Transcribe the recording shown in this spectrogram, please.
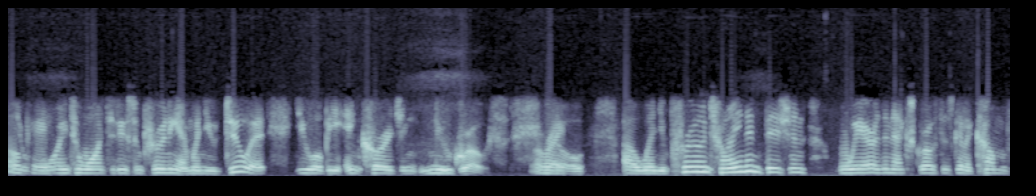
Okay. you're going to want to do some pruning, and when you do it, you will be encouraging new growth. All right. So uh, when you prune, try and envision where the next growth is going to come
